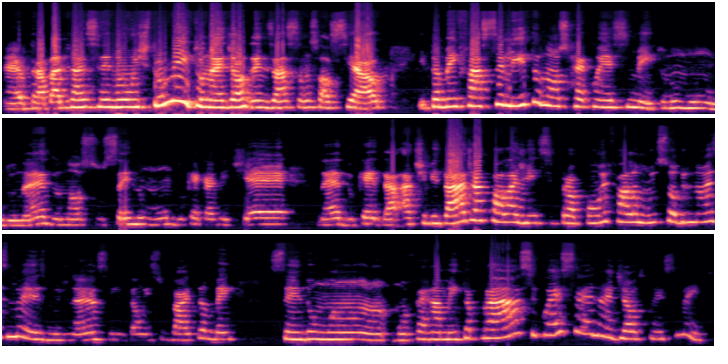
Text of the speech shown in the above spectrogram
É, o trabalho vai sendo um instrumento né, de organização social e também facilita o nosso reconhecimento no mundo, né, do nosso ser no mundo, do que, é que a gente é, né, do que da atividade a qual a gente se propõe fala muito sobre nós mesmos, né, assim, então isso vai também sendo uma, uma ferramenta para se conhecer, né, de autoconhecimento.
